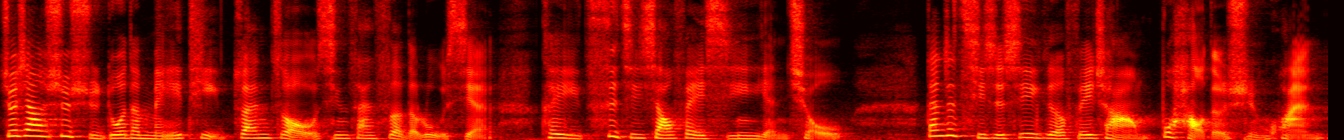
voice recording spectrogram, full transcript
就像是许多的媒体专走新三色的路线，可以刺激消费、吸引眼球，但这其实是一个非常不好的循环。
